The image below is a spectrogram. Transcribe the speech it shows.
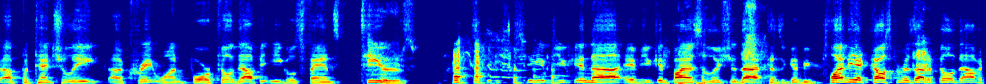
uh, potentially uh, create one for Philadelphia Eagles fans' tears. see, if you can uh, if you can find a solution to that because there's going to be plenty of customers out of Philadelphia.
